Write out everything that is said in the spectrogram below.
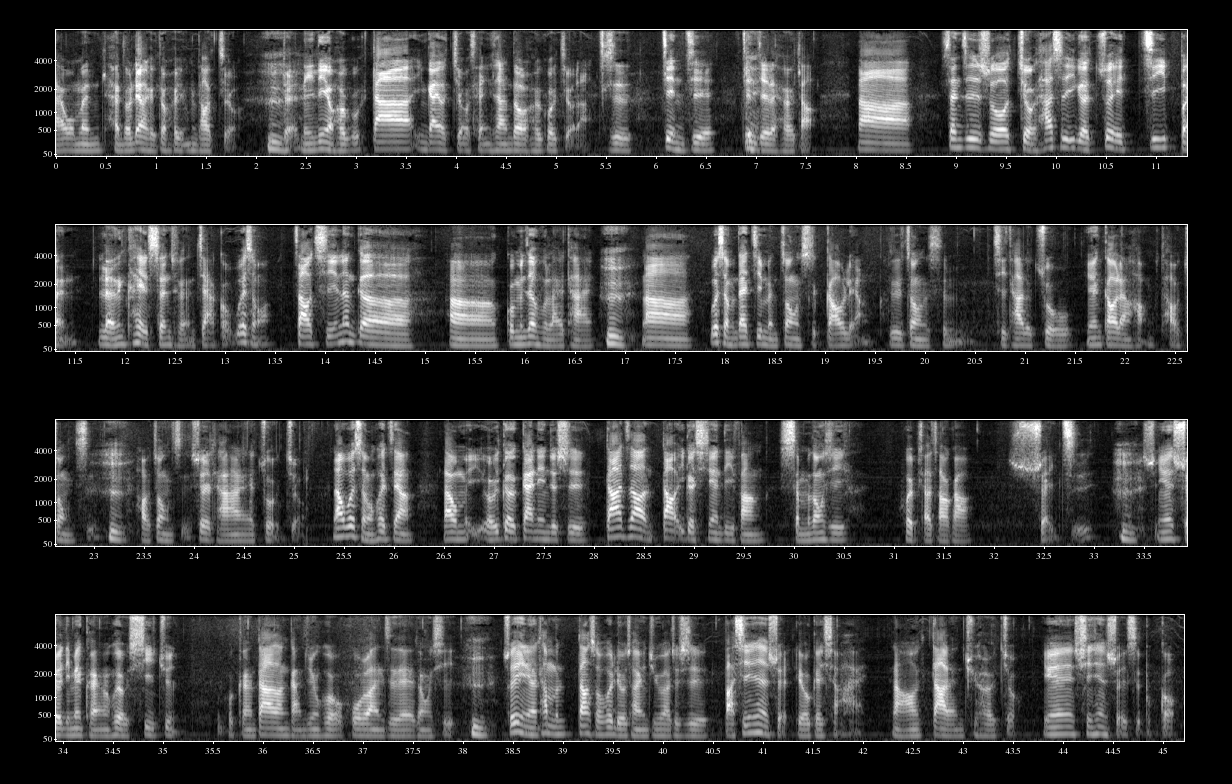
来我们很多料理都会用到酒。嗯，对你一定有喝过，大家应该有九成以上都有喝过酒啦，就是间接间接的喝到。那甚至说酒，它是一个最基本人可以生存的架构。为什么？早期那个呃国民政府来台，嗯，那为什么在基本种的是高粱，就是种的是其他的作物？因为高粱好好种植，嗯，好种植，所以它来做酒。那为什么会这样？来，我们有一个概念，就是大家知道到一个新的地方，什么东西会比较糟糕？水质，嗯，因为水里面可能会有细菌，或可能大肠杆菌会有霍乱之类的东西，嗯，所以呢，他们当时候会流传一句话，就是把新鲜的水留给小孩，然后大人去喝酒，因为新鲜水质不够。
